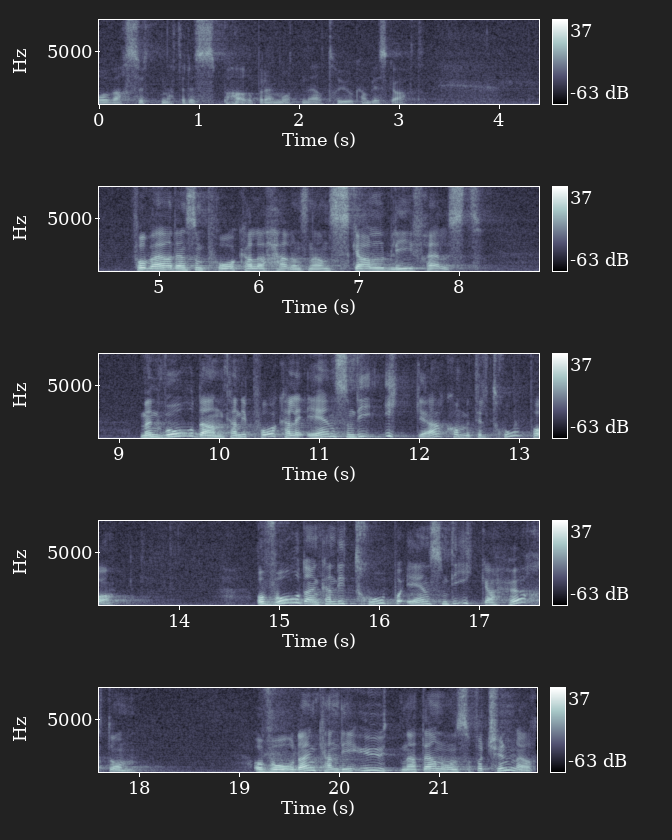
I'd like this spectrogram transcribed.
og vers 17 at det sparer på den måten der troa kan bli skapt. For hver den som påkaller Herrens navn, skal bli frelst. Men hvordan kan de påkalle en som de ikke har kommet til tro på? Og hvordan kan de tro på en som de ikke har hørt om? Og hvordan kan de uten at det er noen som forkynner,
